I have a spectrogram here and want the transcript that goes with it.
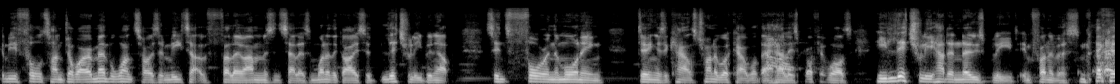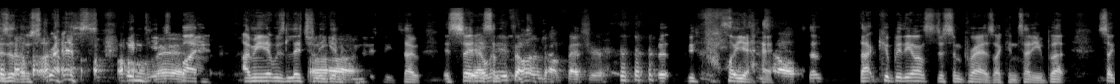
can be a full time job. I remember once I was a meetup of fellow Amazon sellers, and one of the guys had literally been up since four in the morning doing his accounts, trying to work out what the hell his profit was. He literally had a nosebleed in front of us because of the stress oh, induced man. by it. I mean, it was literally uh, giving him nosebleed. So it's certainly yeah. You telling about Fetcher? but before, yeah, so that could be the answer to some prayers, I can tell you. But so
